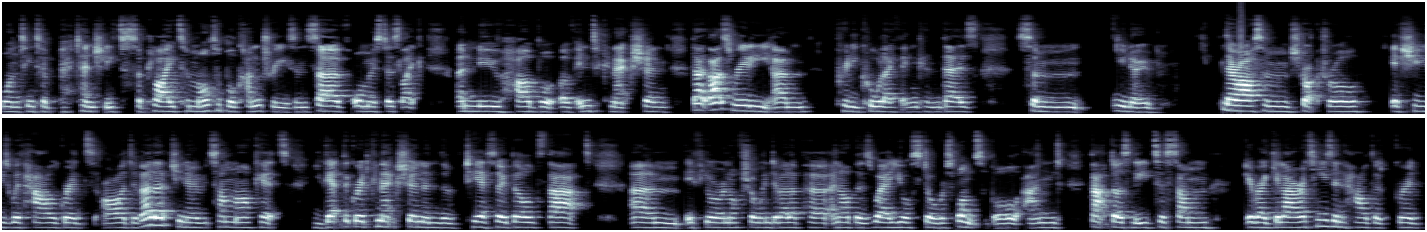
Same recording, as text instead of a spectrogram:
wanting to potentially supply to multiple countries and serve almost as like a new hub of interconnection. That that's really um, pretty cool i think. And there's some you know there are some structural issues with how grids are developed. You know, some markets you get the grid connection and the TSO builds that. Um, if you're an offshore wind developer, and others where you're still responsible, and that does lead to some irregularities in how the grid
